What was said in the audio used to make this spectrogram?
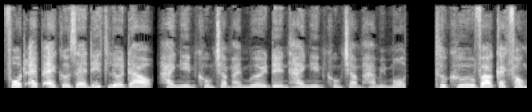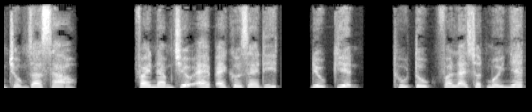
Phốt FE Credit lừa đảo 2020 đến 2021. Thực hư và cách phòng chống ra sao? Vay 5 triệu FE Credit, điều kiện, thủ tục và lãi suất mới nhất.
